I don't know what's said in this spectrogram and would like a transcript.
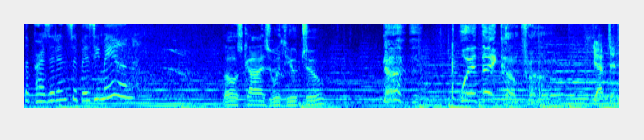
the President's a busy man. Those guys with you too? Huh? Where'd they come from? Captain,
